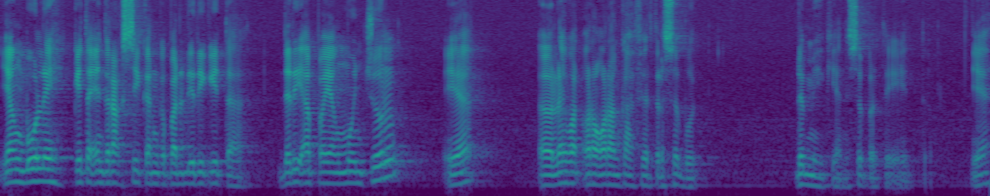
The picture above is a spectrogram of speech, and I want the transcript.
yang boleh kita interaksikan kepada diri kita dari apa yang muncul ya eh, lewat orang-orang kafir tersebut. Demikian seperti itu, ya.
